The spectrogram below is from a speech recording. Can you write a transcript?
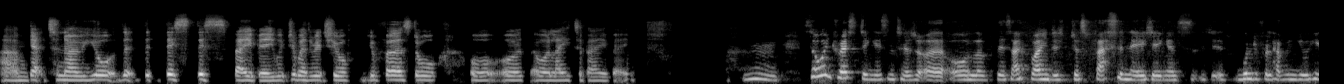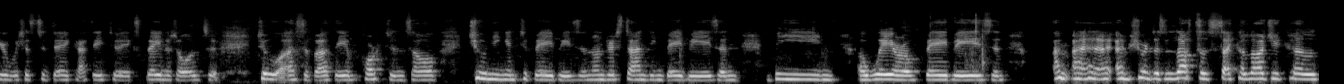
um, get to know your th- th- this this baby, which whether it's your your first or or or, or later baby. Mm. So interesting, isn't it? Uh, all of this, I find it just fascinating, and it's, it's, wonderful having you here with us today, Kathy, to explain it all to to us about the importance of tuning into babies and understanding babies and being aware of babies. And I'm, I'm sure there's lots of psychological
